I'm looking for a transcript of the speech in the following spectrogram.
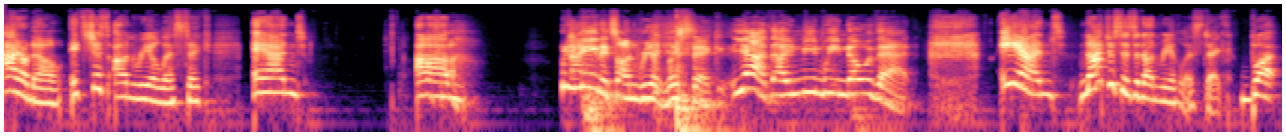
I don't know. It's just unrealistic. And um What do you mean it's unrealistic? yeah, I mean we know that. and not just is it unrealistic, but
